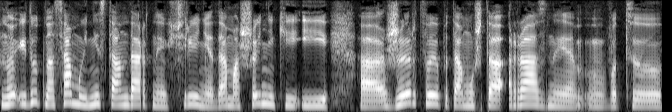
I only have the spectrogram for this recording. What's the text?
Но идут на самые нестандартные ухищрения, да, мошенники и а, жертвы, потому что разные вот э,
